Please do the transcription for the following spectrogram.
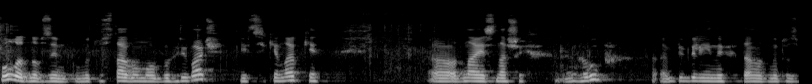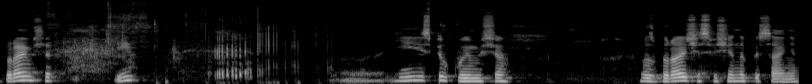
холодно взимку, ми тут ставимо обігрівач, і в цій кімнатці е, одна із наших груп е, біблійних, да, от ми тут збираємося і, е, і спілкуємося, розбираючи священне писання.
